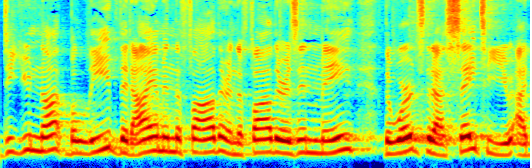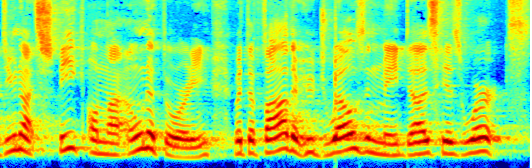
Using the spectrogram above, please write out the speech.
Do you not believe that I am in the Father and the Father is in me? The words that I say to you, I do not speak on my own authority, but the Father who dwells in me does his works.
